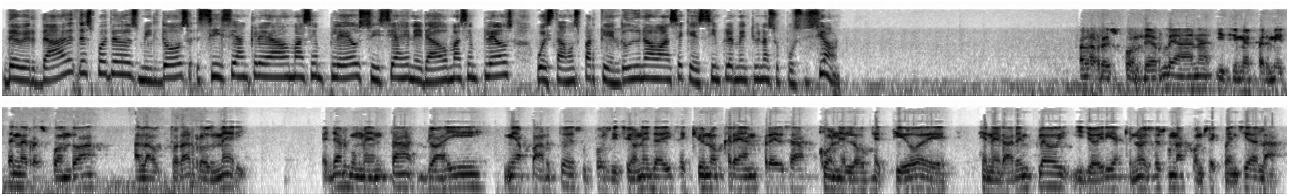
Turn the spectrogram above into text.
¿de verdad después de 2002 sí se han creado más empleos, sí se ha generado más empleos o estamos partiendo de una base que es simplemente una suposición? Para responderle, Ana, y si me permiten, le respondo a a la doctora Rosemary. Ella argumenta, yo ahí me aparto de su posición, ella dice que uno crea empresa con el objetivo de generar empleo y yo diría que no, eso es una consecuencia de la,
